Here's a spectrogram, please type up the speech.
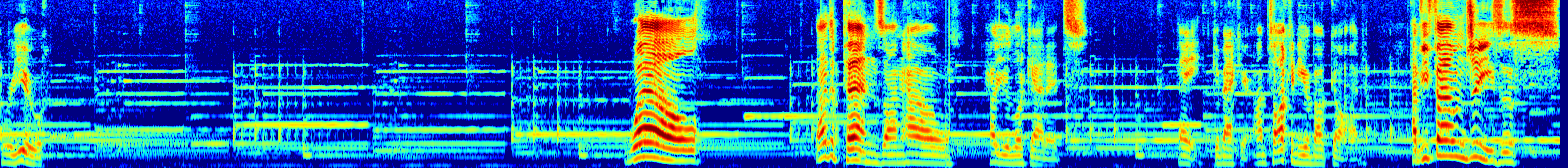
Who are you? Well, that depends on how how you look at it. Hey, get back here. I'm talking to you about God. Have you found Jesus?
